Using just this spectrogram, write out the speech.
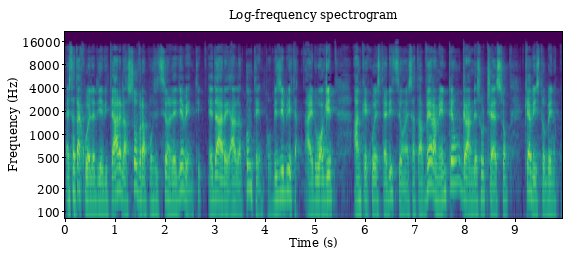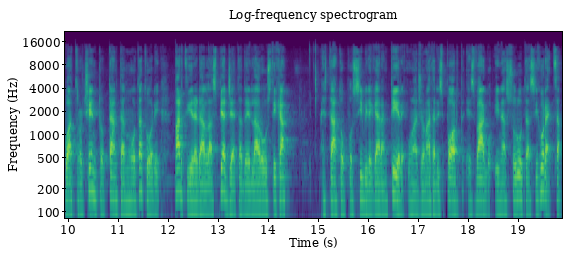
è stata quella di evitare la sovrapposizione degli eventi e dare al contempo visibilità ai luoghi. Anche questa edizione è stata veramente un grande successo che ha visto ben 480 nuotatori partire dalla spiaggetta della Rustica è stato possibile garantire una giornata di sport e svago in assoluta sicurezza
